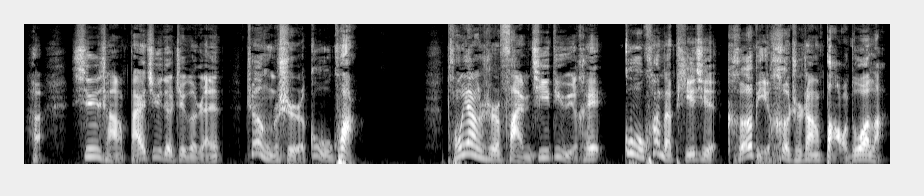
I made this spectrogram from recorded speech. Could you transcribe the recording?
哈，欣赏白居易的这个人正是顾况，同样是反击地域黑，顾况的脾气可比贺知章暴多了。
